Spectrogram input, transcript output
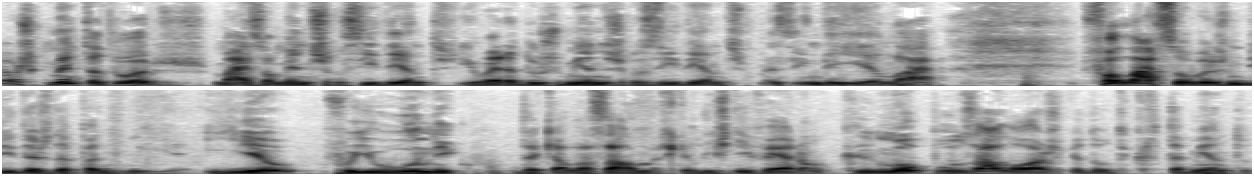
os comentadores mais ou menos residentes, eu era dos menos residentes, mas ainda ia lá, falar sobre as medidas da pandemia. E eu fui o único daquelas almas que ali estiveram que me opus à lógica do decretamento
